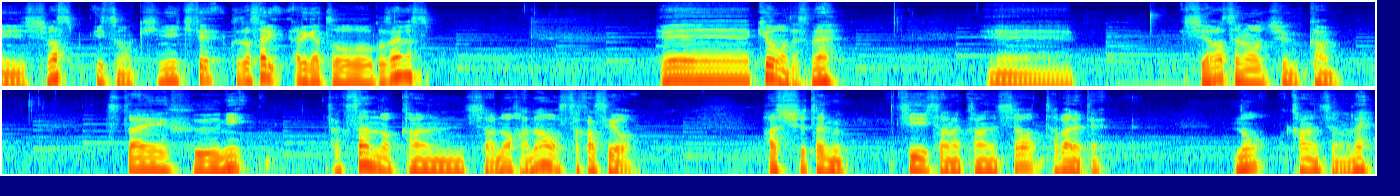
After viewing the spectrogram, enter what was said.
いします。いつも聞きに来てくださりありがとうございます。えー、今日もですね、えー、幸せの循環、スタイフにたくさんの感謝の花を咲かせよう。ハッシュタグ、小さな感謝を束ねての感謝のね、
